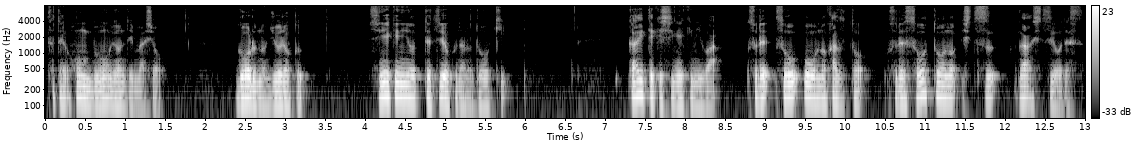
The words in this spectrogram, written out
さて本文を読んでみましょう。ゴールの16刺激によって強くなる動機外的刺激にはそれ相応の数とそれ相当の質が必要です。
